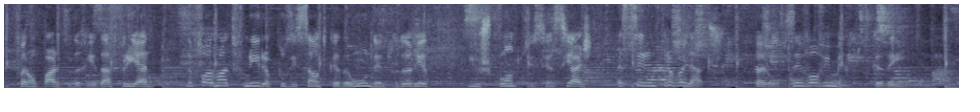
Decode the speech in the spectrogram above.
que farão parte da rede afriana, de forma a definir a posição de cada um dentro da rede e os pontos essenciais a serem trabalhados para o desenvolvimento de cada ilha.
